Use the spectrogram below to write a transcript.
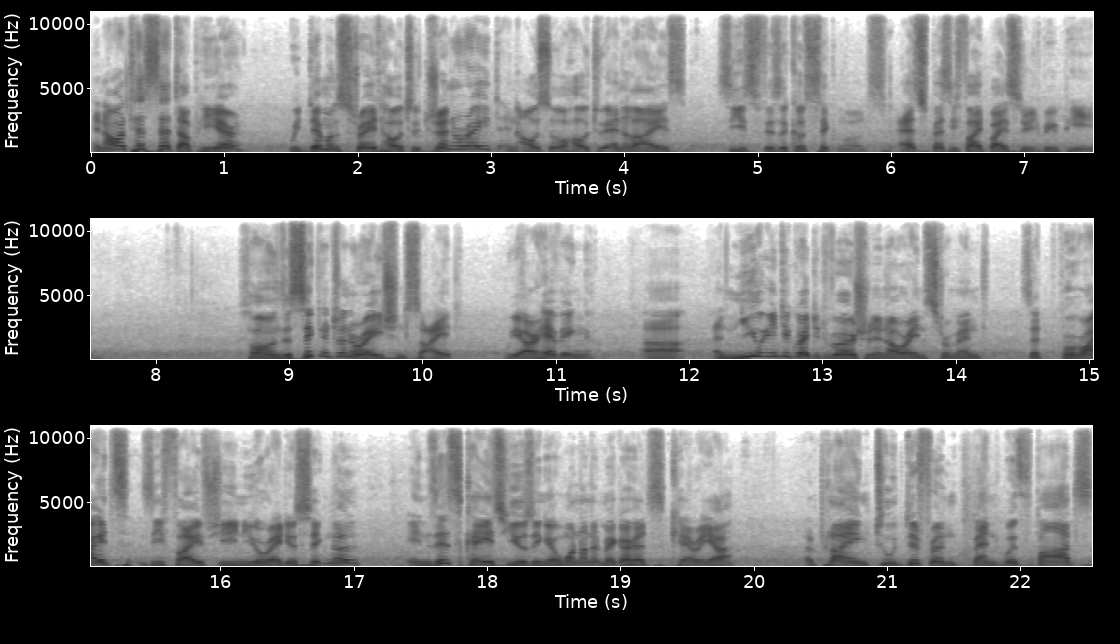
In our test setup here, we demonstrate how to generate and also how to analyze these physical signals as specified by 3GPP. So on the signal generation side, we are having uh, a new integrated version in our instrument that provides the 5G new radio signal, in this case using a 100 megahertz carrier, applying two different bandwidth parts,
